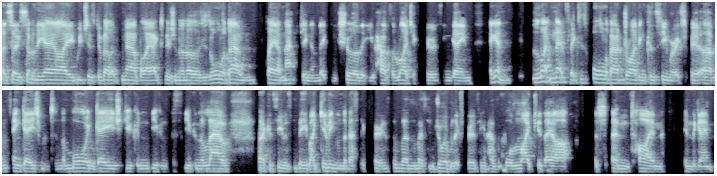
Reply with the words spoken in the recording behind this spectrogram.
And so some of the AI, which is developed now by Activision and others, is all about player matching and making sure that you have the right experience in game. Again, like Netflix, it's all about driving consumer um, engagement, and the more engaged you can you can you can allow uh, consumers to be by giving them the best experience, and then the most enjoyable experience you can have, the more likely they are to spend time in the game.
